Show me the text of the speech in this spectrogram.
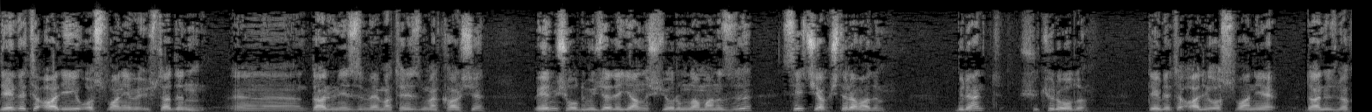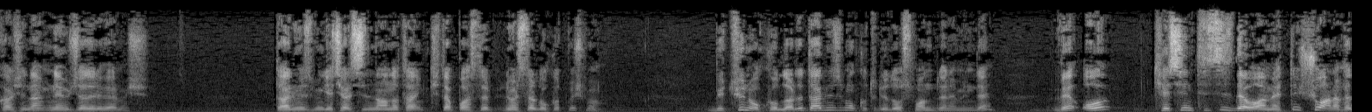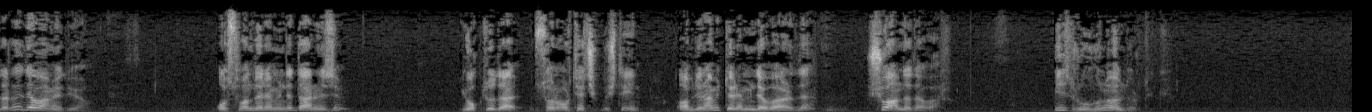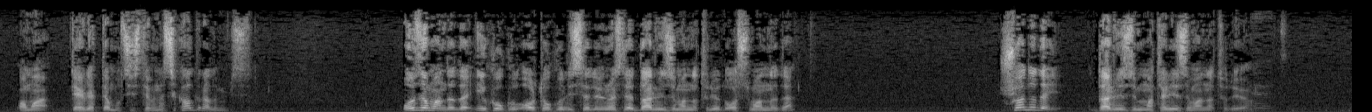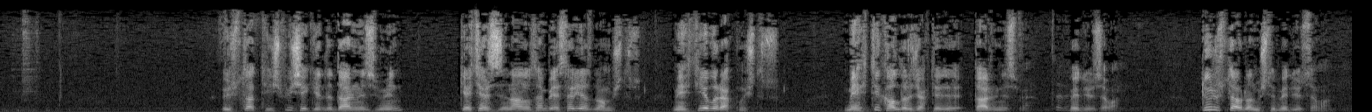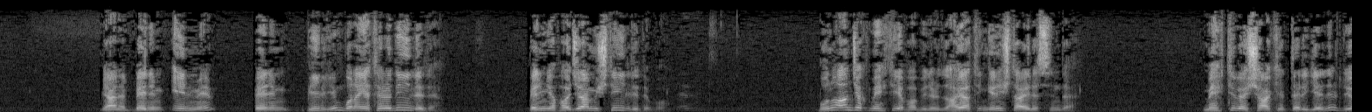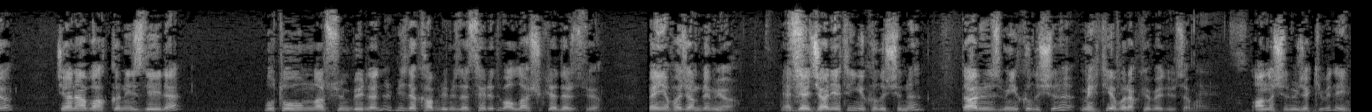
Devleti Aliye Osmaniye ve Üstad'ın e, Darwinizm ve materyalizme karşı vermiş olduğu mücadele yanlış yorumlamanızı hiç yakıştıramadım. Bülent Şüküroğlu, Devleti Ali Osmaniye Darwinizme karşı ne, ne mücadele vermiş? Darwinizmin geçersizliğini anlatan kitap bastırıp üniversitelerde okutmuş mu? Bütün okullarda Darwinizm okutuluyordu Osmanlı döneminde. Ve o kesintisiz devam etti. Şu ana kadar da devam ediyor. Osmanlı döneminde Darwinizm yoktu da sonra ortaya çıkmış değil. Abdülhamit döneminde vardı. Şu anda da var. Biz ruhunu öldürdük. Ama devletten bu sistemi nasıl kaldıralım biz? O zamanda da ilkokul, ortaokul, lisede, üniversitede Darwinizm anlatılıyordu Osmanlı'da. Şu anda da Darwinizm, materyalizm anlatılıyor. Üstad hiçbir şekilde Darwinizmin geçersizliğini anlatan bir eser yazmamıştır. Mehdi'ye bırakmıştır. Mehdi kaldıracak dedi Darwinizmi Tabii. Bediüzzaman. Dürüst davranmıştı Bediüzzaman. Yani benim ilmim, benim bilgim buna yeterli değil dedi. Benim yapacağım iş değil dedi bu. Evet. Bunu ancak Mehdi yapabilirdi. Hayatın geniş dairesinde. Mehdi ve şakirtleri gelir diyor. Cenab-ı Hakk'ın izniyle bu tohumlar sümbüllenir. Biz de kabrimizde seyredip Allah'a şükrederiz diyor. Ben yapacağım demiyor. Yani deccaliyetin yıkılışını, Darwinizmin yıkılışını Mehdi'ye bırakıyor Bediüzzaman. Evet. Anlaşılmayacak gibi değil.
